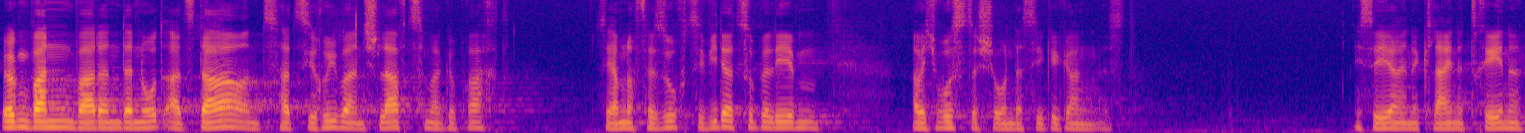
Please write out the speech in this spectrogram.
Irgendwann war dann der Notarzt da und hat sie rüber ins Schlafzimmer gebracht. Sie haben noch versucht, sie wiederzubeleben, aber ich wusste schon, dass sie gegangen ist. Ich sehe eine kleine Träne,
